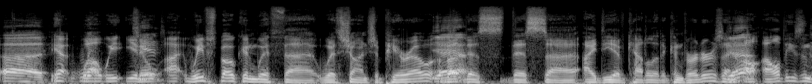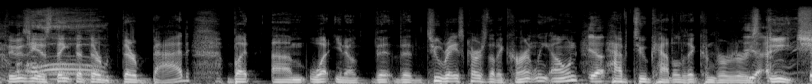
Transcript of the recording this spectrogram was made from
Uh, Yeah, well, we you know I, we've spoken with uh, with Sean Shapiro Yeah. about this this uh, idea of catalytic converters, and Yeah. all, all these enthusiasts think that they're Oh. they're bad. But um, what you know, the the two race cars that I currently own Yeah. have two catalytic converters Yeah. each.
